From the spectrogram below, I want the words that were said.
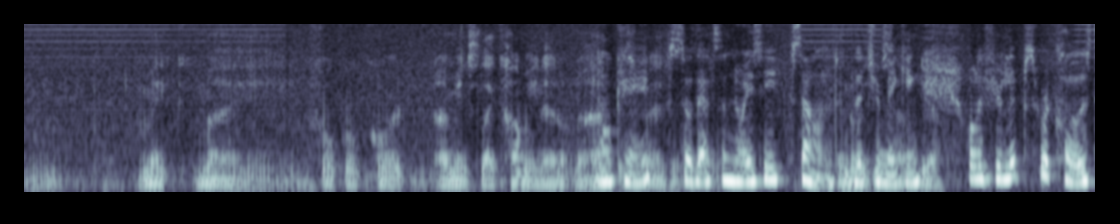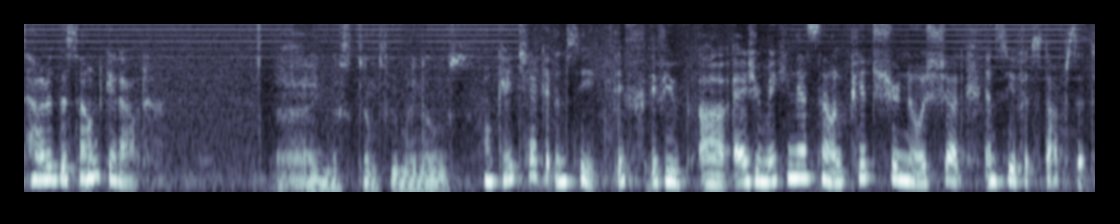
mm, make my. I mean, it's like humming. I don't know how Okay, so that's a noisy sound A that you're sound, making. yeah. Well, if your lips were closed, how did the sound get out? I must come through my nose. Okay, check it and see. If, if you, uh, as you're making that sound, pinch your nose shut and see if it stops it.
